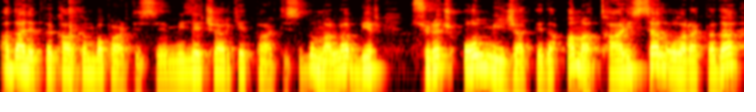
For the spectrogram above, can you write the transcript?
Adalet ve Kalkınma Partisi, Milliyetçi Hareket Partisi bunlarla bir süreç olmayacak dedi. Ama tarihsel olarak da da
